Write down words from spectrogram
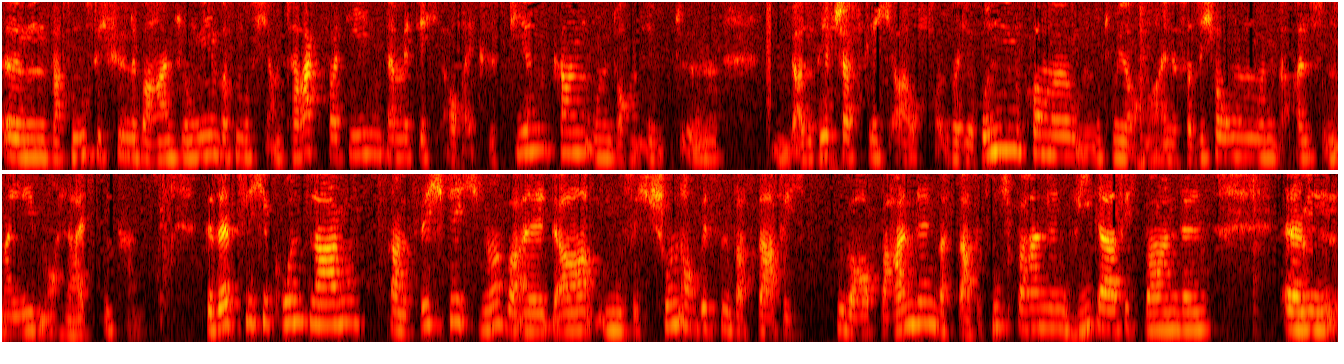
ähm, was muss ich für eine Behandlung nehmen, was muss ich am Tag verdienen, damit ich auch existieren kann und auch eben, also wirtschaftlich auch über die Runden komme und mir auch meine Versicherungen und alles um mein Leben auch leisten kann. Gesetzliche Grundlagen, ganz wichtig, ne, weil da muss ich schon auch wissen, was darf ich überhaupt behandeln, was darf ich nicht behandeln, wie darf ich behandeln. Ähm,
